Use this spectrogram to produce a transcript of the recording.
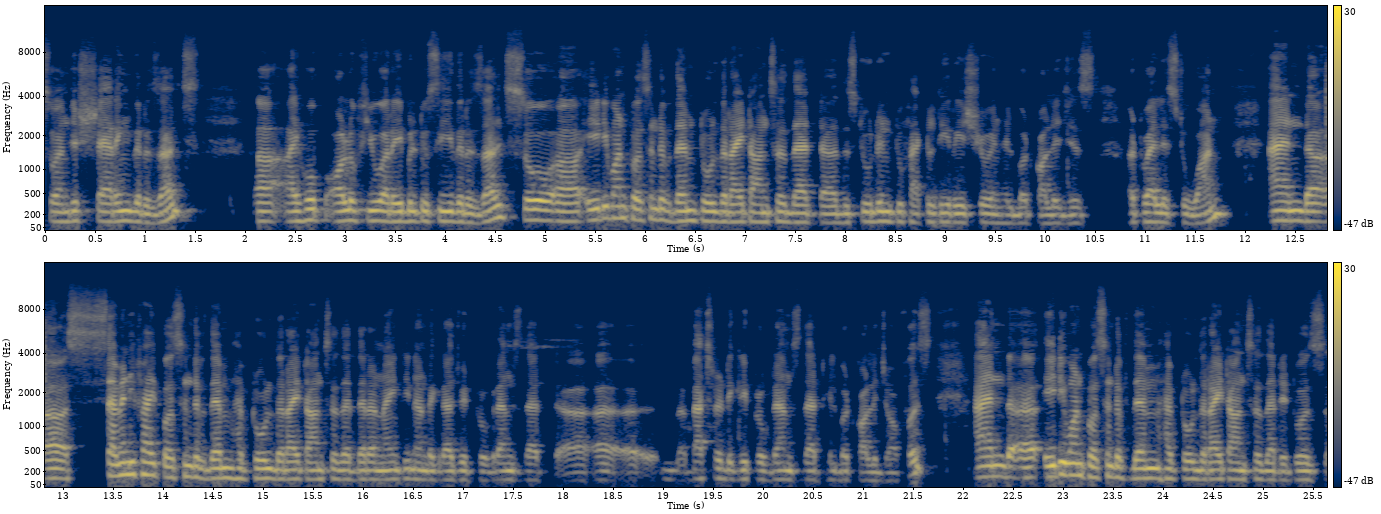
So I'm just sharing the results. Uh, I hope all of you are able to see the results. So 81% of them told the right answer that the student to faculty ratio in Hilbert College is 12 is to 1 and 75% uh, of them have told the right answer that there are 19 undergraduate programs that uh, uh, uh bachelor degree programs that Hilbert College offers. And 81% of them have told the right answer that it was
